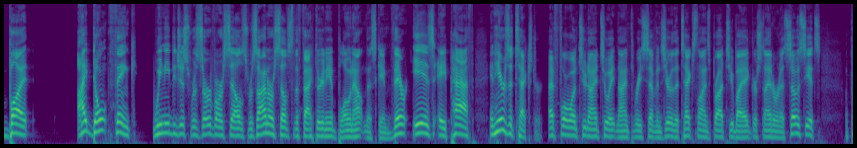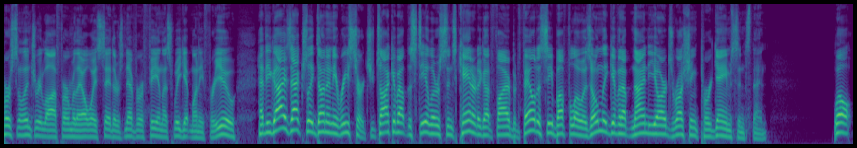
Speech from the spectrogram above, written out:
but I don't think we need to just reserve ourselves, resign ourselves to the fact they're going to get blown out in this game. There is a path. And here's a texter at 412-928-9370. The text line is brought to you by Edgar Snyder and Associates, a personal injury law firm where they always say there's never a fee unless we get money for you. Have you guys actually done any research? You talk about the Steelers since Canada got fired, but fail to see Buffalo has only given up 90 yards rushing per game since then. Well,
